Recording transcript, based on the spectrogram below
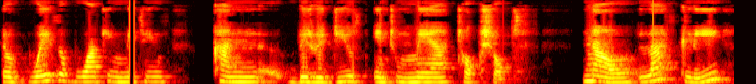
the ways of working meetings can be reduced into mere talk shops. Now, lastly,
